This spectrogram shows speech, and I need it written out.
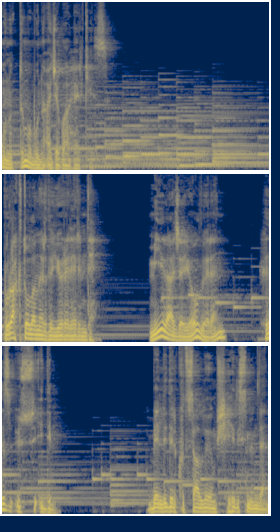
Unuttu mu bunu acaba herkes? Burak dolanırdı yörelerimde. Miraca yol veren hız üssü idim. Bellidir kutsallığım şehir ismimden.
